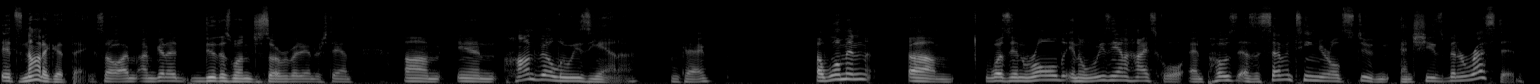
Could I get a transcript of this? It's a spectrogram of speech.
it's not a good thing. So I'm I'm gonna do this one just so everybody understands. Um, in Hahnville, Louisiana, okay, a woman um, was enrolled in a Louisiana high school and posed as a 17 year old student, and she's been arrested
